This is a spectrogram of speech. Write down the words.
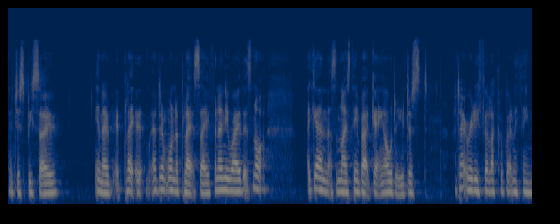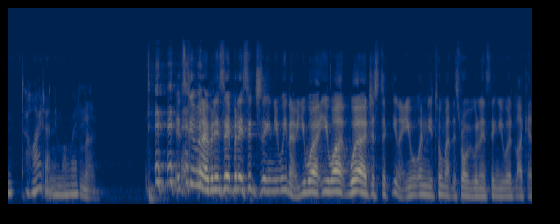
It'd just be so, you know. It play, I didn't want to play it safe. And anyway, that's not. Again, that's a nice thing about getting older. You just. I don't really feel like I've got anything to hide anymore. Really. No. it's good, you know, but it's but it's interesting. You, you know, you were you were were just a you know you when you're talking about this Robbie Williams thing, you were like a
